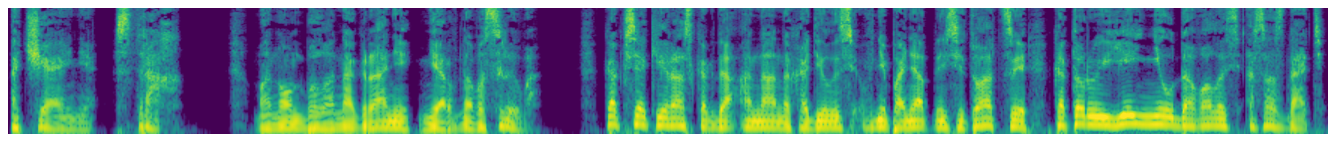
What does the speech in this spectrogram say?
отчаяние, страх. Манон была на грани нервного срыва. Как всякий раз, когда она находилась в непонятной ситуации, которую ей не удавалось осознать.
